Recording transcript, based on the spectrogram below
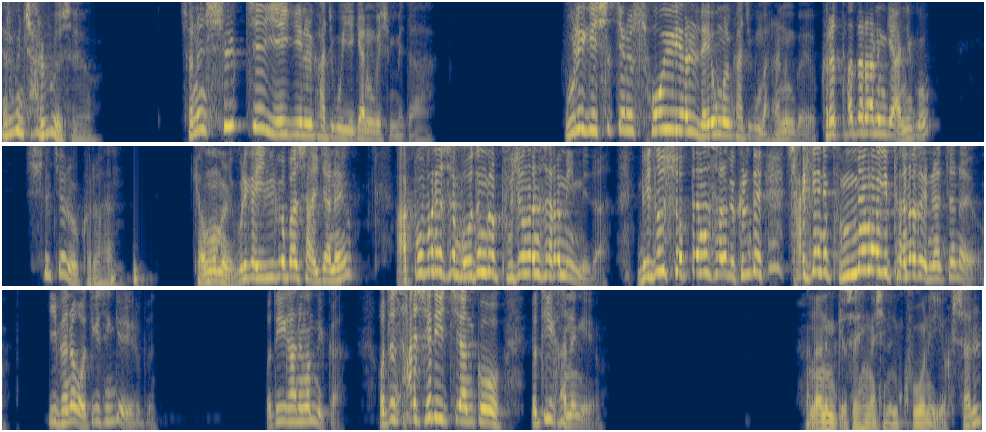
여러분 잘 보세요. 저는 실제 얘기를 가지고 얘기하는 것입니다. 우리에게 실제로 소유해야 할 내용을 가지고 말하는 거예요. 그렇다더라는 게 아니고 실제로 그러한 경험을 우리가 읽어봐서 알잖아요. 앞부분에서 모든 걸 부정한 사람입니다. 믿을 수 없다는 사람이 그런데 자기 안에 분명하게 변화가 일어났잖아요. 이 변화가 어떻게 생겨요, 여러분? 어떻게 가능합니까? 어떤 사실이 있지 않고 어떻게 가능해요? 하나님께서 행하시는 구원의 역사를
